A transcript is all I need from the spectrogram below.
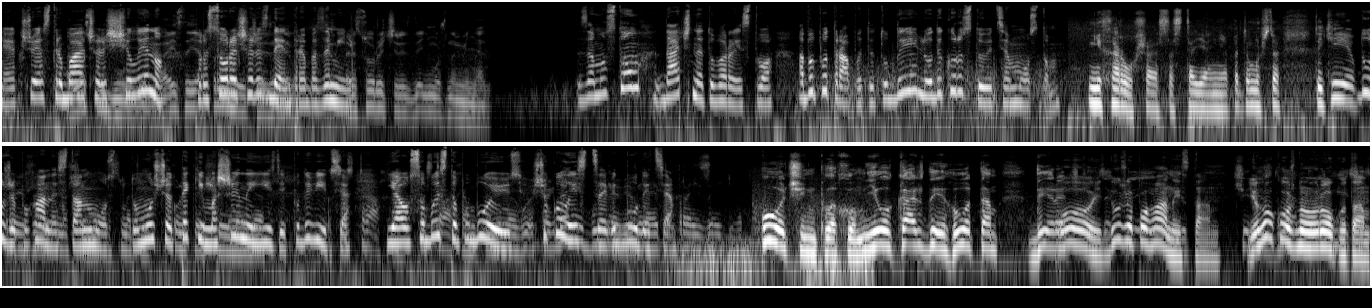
А якщо я стрибаю через щілину, пресори через день треба замінювати. За мостом дачне товариство. Аби потрапити туди, люди користуються мостом. нехорошее состояние, потому что такие Дуже поганий стан мосту, тому що такі машини їздять. Подивіться, я особисто побоююсь, що колись це відбудеться. Очень плохом. Його кожен год там дирочки. Ой, дуже поганий стан. Його кожного року там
